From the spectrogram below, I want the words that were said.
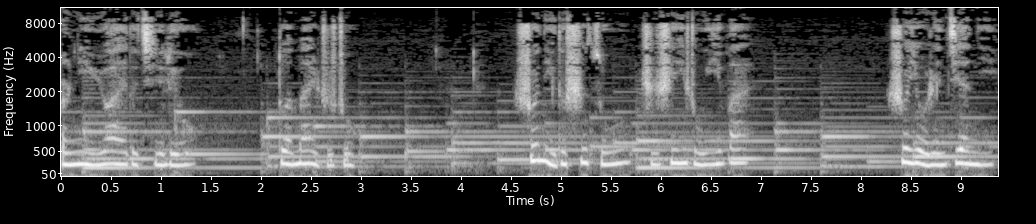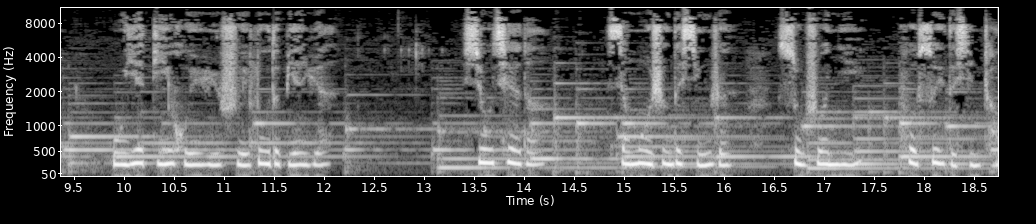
而溺于爱的急流，断脉之中。说你的失足只是一种意外。说有人见你午夜低回于水路的边缘，羞怯的向陌生的行人诉说你破碎的心肠。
